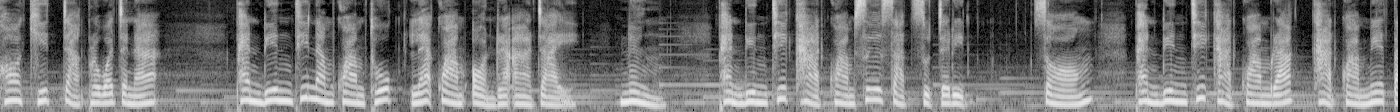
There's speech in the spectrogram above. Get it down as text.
ข้อคิดจากพระวจนะ แผ่นดินที่นำความทุกข์และความอ่อนระอาใจ 1. แผ่นดินที่ขาดความซื่อสัตย์สุจริต 2. แผ่นดินที่ขาดความรักขาดความเมตต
